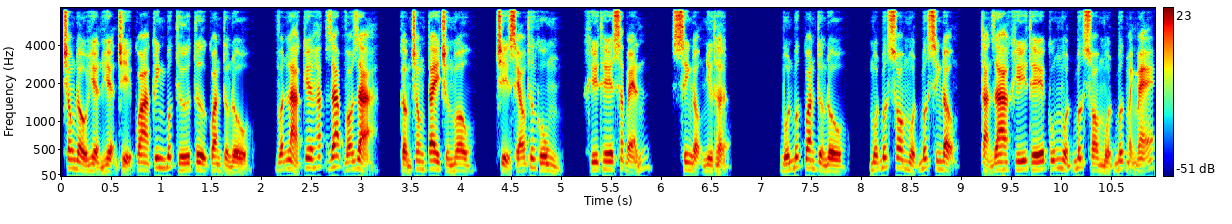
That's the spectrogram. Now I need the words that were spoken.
trong đầu hiện hiện chỉ qua kinh bức thứ tư quan tưởng đồ, vẫn là kia hắc giáp võ giả, cầm trong tay trường mâu, chỉ xéo thước cung, khí thế sắc bén, sinh động như thật. Bốn bức quan tưởng đồ, một bức so một bức sinh động, tản ra khí thế cũng một bức so một bức mạnh mẽ.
